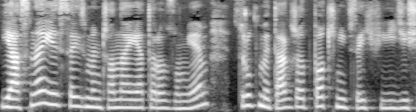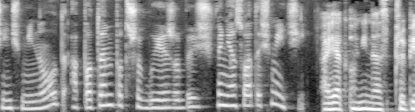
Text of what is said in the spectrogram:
jasne, jesteś zmęczona, ja to rozumiem. Zróbmy tak, że odpocznij w tej chwili 10 minut, a potem potrzebuję, żebyś wyniosła te śmieci. A jak oni nas przepięknie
